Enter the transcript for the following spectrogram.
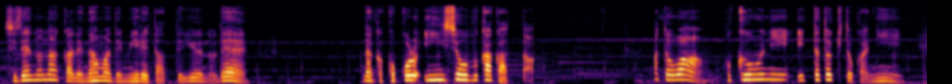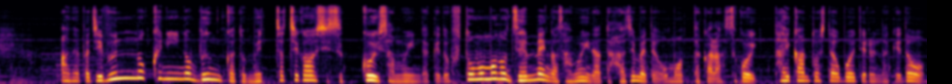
自然の中で生で見れたっていうのでなんか心印象深かったあとは北欧に行った時とかにあのやっぱ自分の国の文化とめっちゃ違うしすっごい寒いんだけど太ももの前面が寒いなって初めて思ったからすごい体感として覚えてるんだけど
